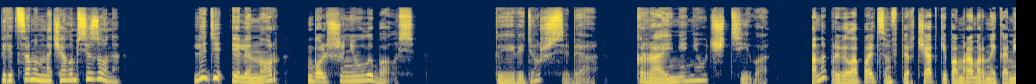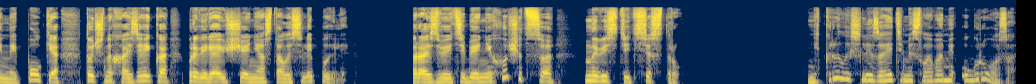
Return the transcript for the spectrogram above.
перед самым началом сезона». Леди Эленор больше не улыбалась. «Ты ведешь себя крайне неучтиво». Она провела пальцем в перчатке по мраморной каминной полке, точно хозяйка, проверяющая, не осталось ли пыли. «Разве тебе не хочется навестить сестру?» Не крылась ли за этими словами угроза?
